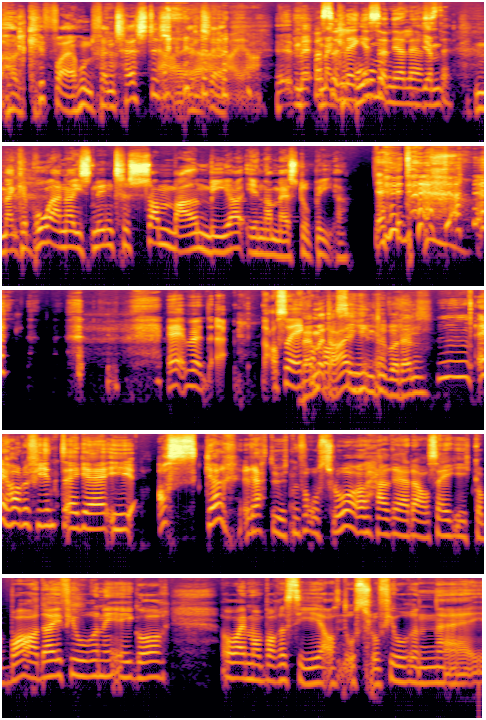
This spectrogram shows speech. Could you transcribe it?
hold kæft, hvor er hun fantastisk. Ja, ja, altså, ja, ja. øh, Man, var så længe siden, jeg læste. man kan bruge Anna Isnin til så meget mere end at masturbere. Eh, men, eh, altså, jeg Hvad med dig, si, Hilde? Hvordan? Jeg har det fint. Jeg er i Asker, rett utenfor Oslo, og her er det altså, jeg gik og bada i fjorden i, i går, og jeg må bare si at Oslofjorden eh,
